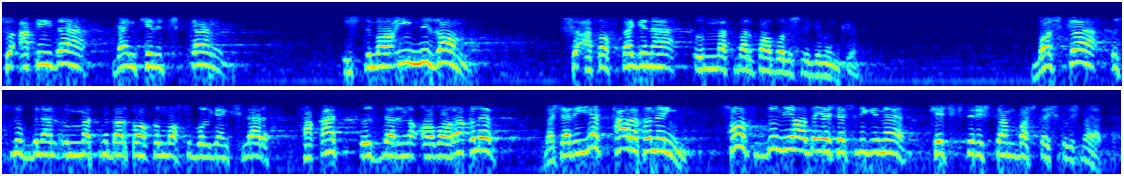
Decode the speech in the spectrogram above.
Shu aqida dan kelib chiqqan ijtimoiy nizom shu asosdagina ummat barpo bo'lishligi mumkin. Boshqa uslub bilan ummatni barpo qilmoqchi bo'lgan kishilar faqat o'zlarini ovora qilib bashariyat tarixining sof dunyoda yashashligini kechiktirishdan boshqa ish qilishmayapti.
